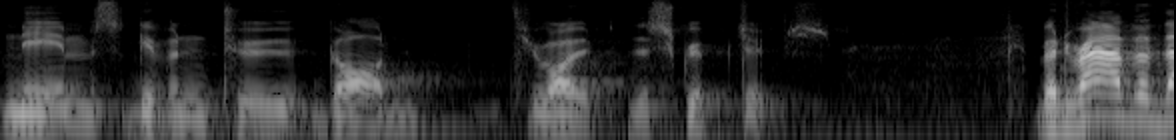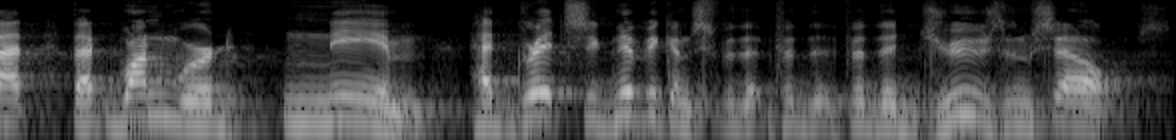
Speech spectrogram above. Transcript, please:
names given to God throughout the scriptures. But rather, that, that one word name had great significance for the, for, the, for the Jews themselves.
